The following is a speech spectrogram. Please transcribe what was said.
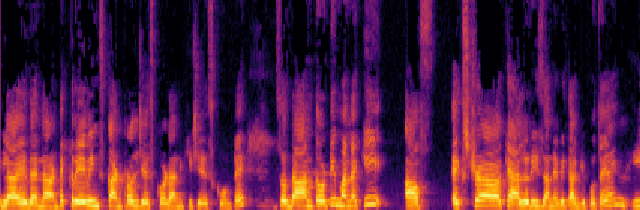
ఇలా ఏదైనా అంటే క్రేవింగ్స్ కంట్రోల్ చేసుకోవడానికి చేసుకుంటే సో దాంతో మనకి ఆ ఎక్స్ట్రా క్యాలరీస్ అనేవి తగ్గిపోతాయి. అండ్ ఈ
